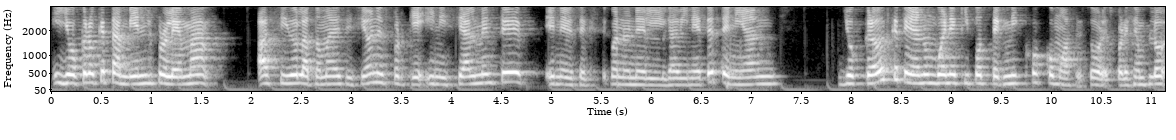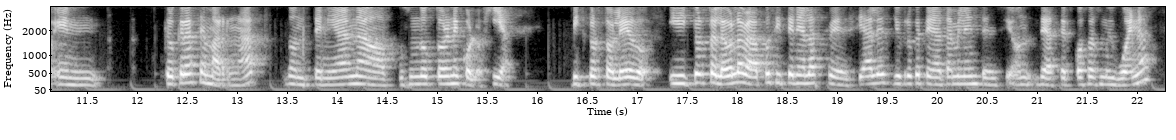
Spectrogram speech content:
yo creo que también el problema ha sido la toma de decisiones, porque inicialmente en el, bueno, en el gabinete tenían, yo creo que tenían un buen equipo técnico como asesores. Por ejemplo, en, creo que era Semarnat, donde tenían a, pues, un doctor en ecología Víctor Toledo. Y Víctor Toledo, la verdad, pues sí tenía las credenciales, yo creo que tenía también la intención de hacer cosas muy buenas,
